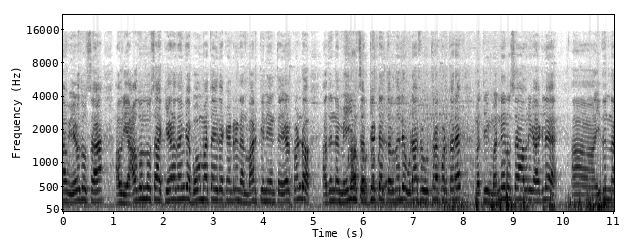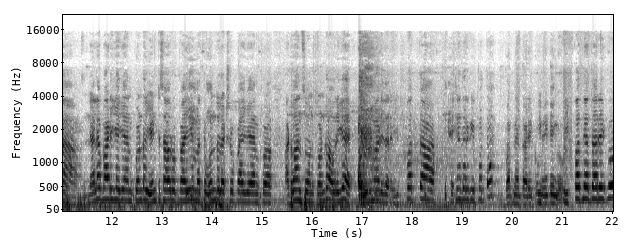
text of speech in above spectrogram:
ನಾವು ಹೇಳಿದ್ರು ಸಹ ಅವ್ರು ಯಾವುದನ್ನು ಸಹ ಕೇಳದಂಗೆ ಬಹುಮತ ಇದೆ ಕಣ್ರಿ ನಾನು ಮಾಡ್ತೀನಿ ಅಂತ ಹೇಳ್ಕೊಂಡು ಅದನ್ನು ಮೇಯ್ನ್ ಸಬ್ಜೆಕ್ಟಲ್ಲಿ ತರದಲ್ಲಿ ಉಡಾಫೆ ಉತ್ತರ ಕೊಡ್ತಾರೆ. ಮತ್ತು ಈಗ ಮೊನ್ನೆನೂ ಸಹ ಅವರಿಗಾಗಲೇ ಇದನ್ನ ನೆಲ ಬಾಡಿಗೆಗೆ ಅಂದ್ಕೊಂಡು ಎಂಟು ಸಾವಿರ ರೂಪಾಯಿ ಮತ್ತು ಒಂದು ಲಕ್ಷ ರೂಪಾಯಿಗೆ ಅನ್ಕೊ ಅಡ್ವಾನ್ಸು ಅಂದ್ಕೊಂಡು ಅವರಿಗೆ ಇದು ಮಾಡಿದ್ದಾರೆ. ಇಪ್ಪತ್ತ ಎಷ್ಟನೇ ತಾರೀಕು ಇಪ್ಪತ್ತ? ಇಪ್ಪತ್ತನೇ ತಾರೀಕು ಮೀಟಿಂಗು ಇಪ್ಪತ್ತನೇ ತಾರೀಕು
